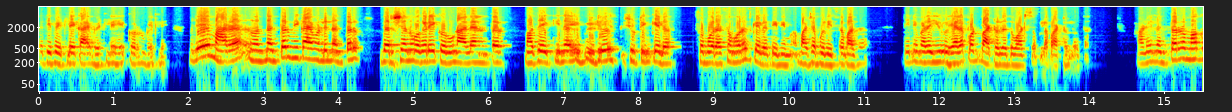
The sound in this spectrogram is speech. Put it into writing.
कधी भेटले काय भेटले हे करून भेटले म्हणजे महाराज नंतर मी काय म्हणले नंतर दर्शन वगैरे करून आल्यानंतर माझं एकीने व्हिडिओ शूटिंग केलं. समोरासमोरच केलं तिने माझ्या मुलीचं माझं. तिने मला यू ह्याला पण पाठवलं होतं व्हॉट्सअपला पाठवलं होतं. आणि नंतर मग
